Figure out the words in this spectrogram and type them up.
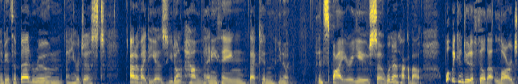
maybe it's a bedroom, and you're just out of ideas. You don't have anything that can, you know, inspire you. So, we're going to talk about what we can do to fill that large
